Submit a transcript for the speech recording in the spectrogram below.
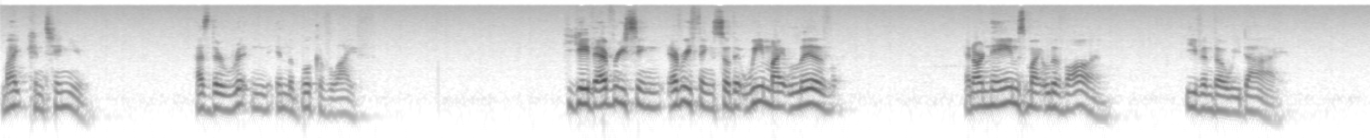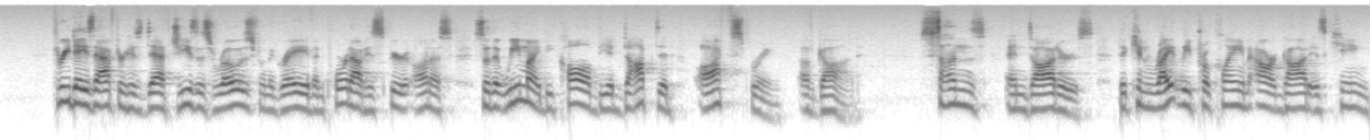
might continue as they're written in the book of life. He gave everything, everything so that we might live and our names might live on, even though we die. Three days after his death, Jesus rose from the grave and poured out his Spirit on us so that we might be called the adopted offspring of God, sons and daughters that can rightly proclaim our God is King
